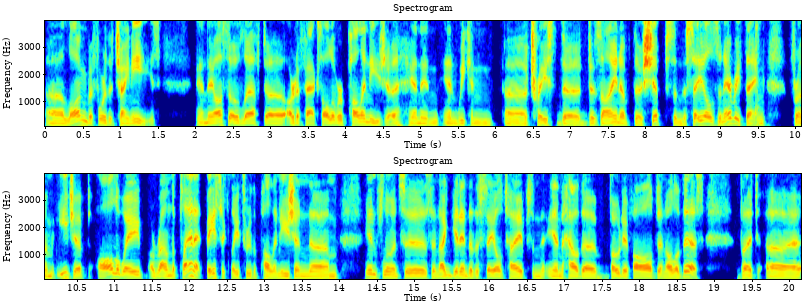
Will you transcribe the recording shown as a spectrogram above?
uh, long before the Chinese and they also left uh, artifacts all over Polynesia, and in, and we can uh, trace the design of the ships and the sails and everything from Egypt all the way around the planet, basically through the Polynesian um, influences. And I can get into the sail types and, and how the boat evolved and all of this. But uh,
